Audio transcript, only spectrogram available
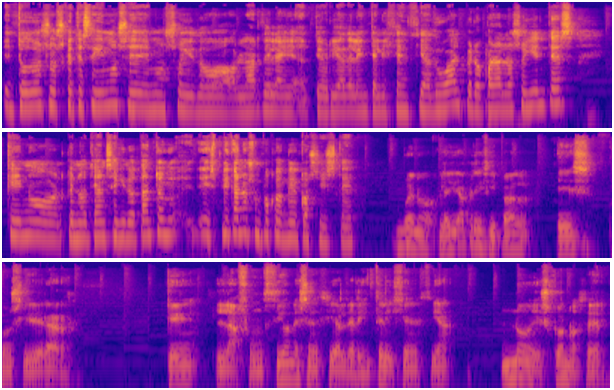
En todos los que te seguimos hemos oído hablar de la teoría de la inteligencia dual, pero para los oyentes que no, que no te han seguido tanto, explícanos un poco en qué consiste. Bueno, la idea principal es considerar que la función esencial de la inteligencia no es conocer,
